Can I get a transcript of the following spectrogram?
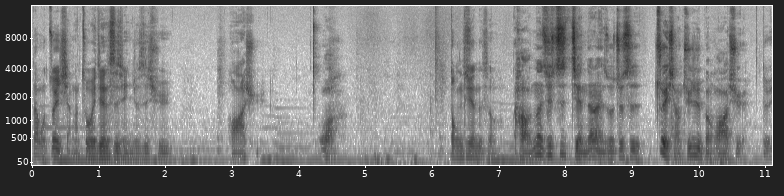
但我最想做一件事情就是去滑雪。哇！冬天的时候。好，那就是简单来说，就是最想去日本滑雪。对，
